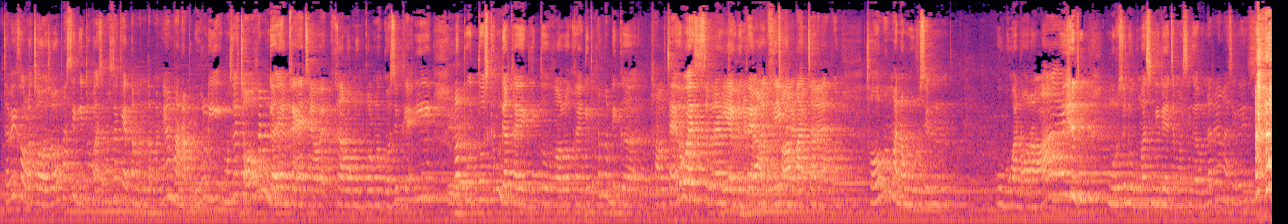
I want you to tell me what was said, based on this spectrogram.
Tapi kalau cowok-cowok pasti gitu nggak sih? Maksudnya kayak temen-temennya mana peduli. Maksudnya cowok kan nggak yang kayak cewek kalau ngumpul ngegosip kayak ih lo Iya. putus kan nggak kayak gitu. Kalau kayak gitu kan lebih ke hal cewek sih sebenarnya Iya, gitu ya sih, soal pacar maupun cowok mah mana ngurusin hubungan orang lain, ngurusin hubungan sendiri aja masih nggak benar ya nggak sih guys?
